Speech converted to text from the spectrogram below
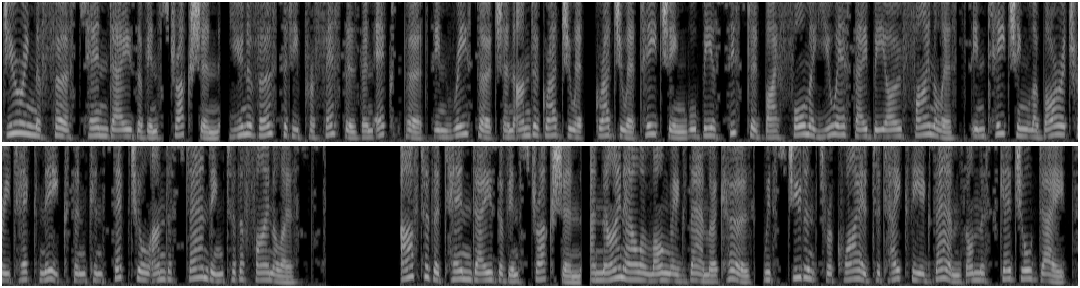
During the first 10 days of instruction, university professors and experts in research and undergraduate, graduate teaching will be assisted by former USABO finalists in teaching laboratory techniques and conceptual understanding to the finalists. After the 10 days of instruction, a nine-hour-long exam occurs, with students required to take the exams on the scheduled dates.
